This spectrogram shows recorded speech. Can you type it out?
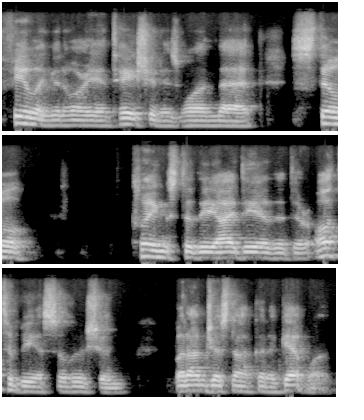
feeling and orientation is one that still clings to the idea that there ought to be a solution, but I'm just not going to get one.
